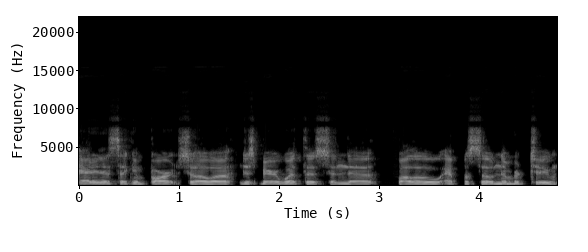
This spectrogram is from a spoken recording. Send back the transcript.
adding a second part, so uh, just bear with us and uh, follow episode number two.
